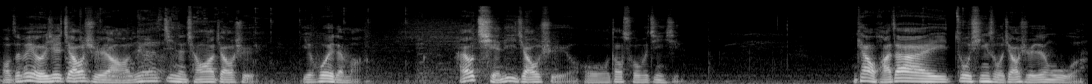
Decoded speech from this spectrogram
哦，这边有一些教学啊，今天技能强化教学也会的嘛，还有潜力教学哦，到时候会进行。你看我还在做新手教学任务啊，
